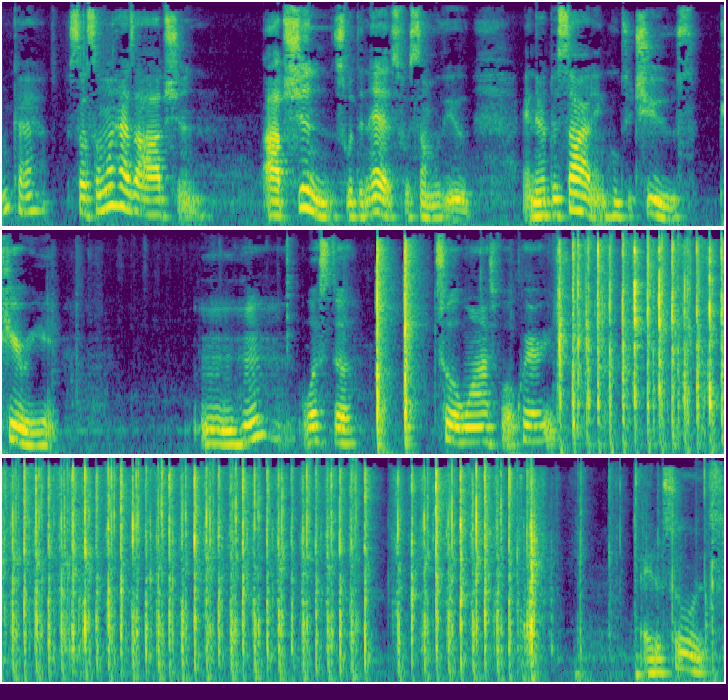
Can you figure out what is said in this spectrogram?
Okay. So someone has an option. Options with an S for some of you. And they're deciding who to choose. Period. Mm-hmm. What's the two of wands for Aquarius? Eight of Swords.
